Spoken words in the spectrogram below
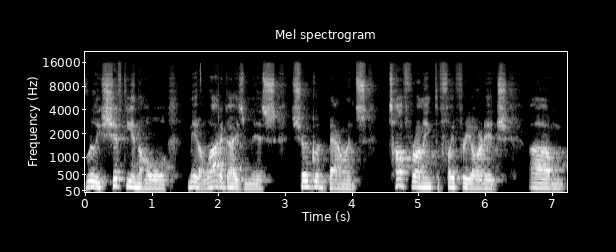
really shifty in the hole, made a lot of guys miss, showed good balance, tough running to fight for yardage. Um,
